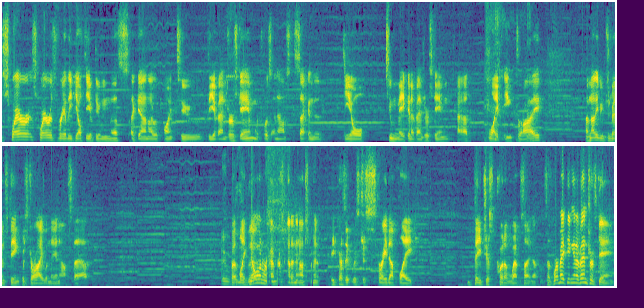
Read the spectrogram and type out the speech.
Square Square is really guilty of doing this. Again, I would point to the Avengers game, which was announced the second the deal to make an Avengers game had like ink dry. I'm not even convinced the ink was dry when they announced that. But like no one remembers that announcement because it was just straight up like they just put a website up that says we're making an Avengers game.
